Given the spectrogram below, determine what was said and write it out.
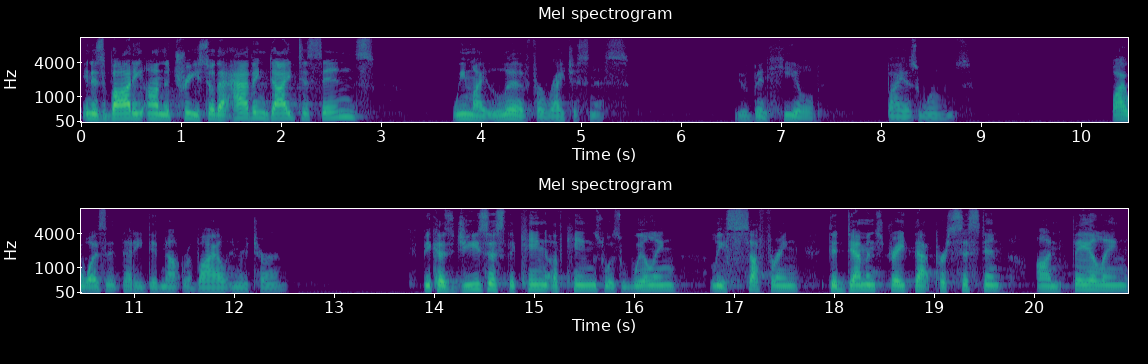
in his body on the tree, so that having died to sins, we might live for righteousness. You've been healed by his wounds. Why was it that he did not revile in return? Because Jesus, the King of Kings, was willingly suffering to demonstrate that persistent, unfailing,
